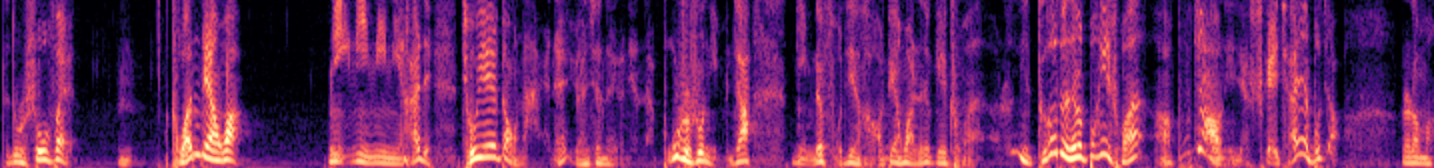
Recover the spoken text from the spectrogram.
这都是收费。嗯，传电话。你你你你还得求爷爷告奶奶。原先那个年代，不是说你们家、你们这附近好电话，人就给你传。你得罪他了，不给你传啊，不叫你去，给钱也不叫，知道吗？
